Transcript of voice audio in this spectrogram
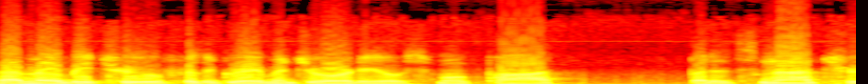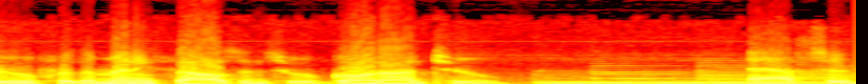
That may be true for the great majority who smoke pot, but it's not true for the many thousands who have gone on to acid,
